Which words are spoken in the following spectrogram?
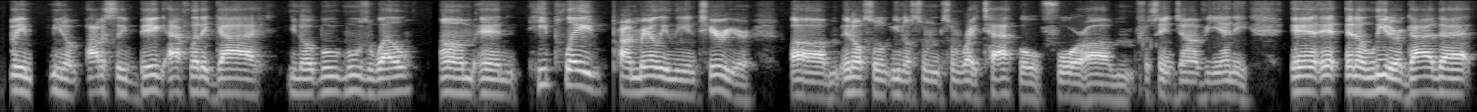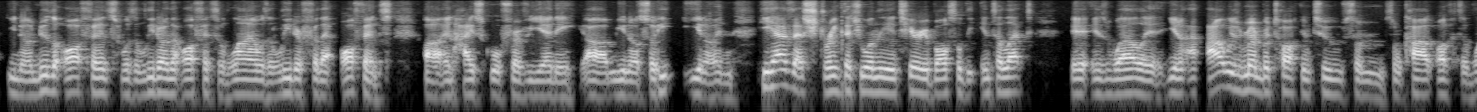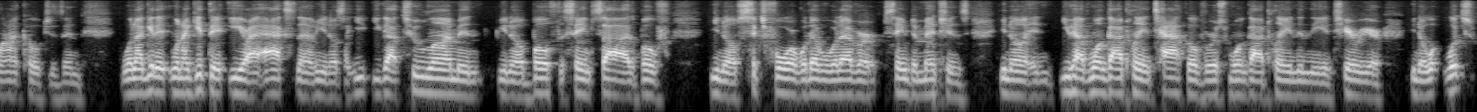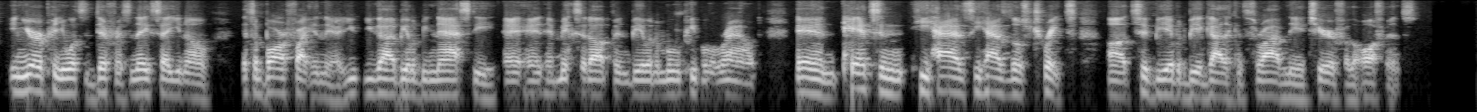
I mean, you know, obviously big athletic guy you know, move, moves well. Um, and he played primarily in the interior, um, and also you know some some right tackle for um, for St. John Vianney, and, and, a leader, a guy that you know knew the offense, was a leader on the offensive line, was a leader for that offense uh, in high school for Vianney. Um, you know, so he you know, and he has that strength that you want in the interior, but also the intellect as well. It, you know, I, I, always remember talking to some some college offensive line coaches, and when I get it, when I get their ear, I ask them, you know, it's like you, you got two linemen, you know, both the same size, both you know, six four, whatever, whatever, same dimensions, you know, and you have one guy playing tackle versus one guy playing in the interior. You know, what's in your opinion, what's the difference? And they say, you know, it's a bar fight in there. You you got to be able to be nasty and, and, and, mix it up and be able to move people around. And Hanson, he has he has those traits uh, to be able to be a guy that can thrive in the interior for the offense.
